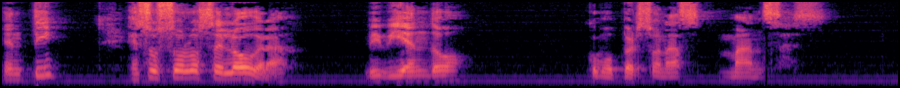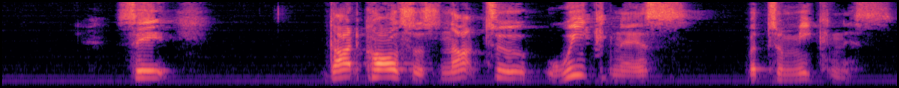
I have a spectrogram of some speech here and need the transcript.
en ti. Eso solo se logra viviendo como personas mansas. See, God calls us not to weakness, but to meekness.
